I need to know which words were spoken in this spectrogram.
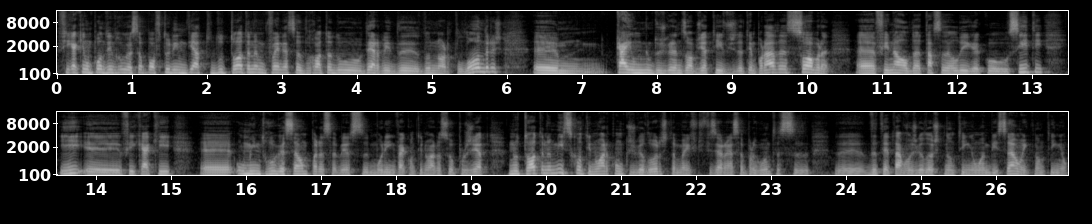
Fica aqui um ponto de interrogação para o futuro imediato do Tottenham, que vem dessa derrota do derby de, do norte de Londres. Um, ehm, cai um dos grandes objetivos da temporada, sobra a final da Taça da Liga com o City e uh, fica aqui uma interrogação para saber se Mourinho vai continuar o seu projeto no Tottenham e se continuar com que jogadores, também fizeram essa pergunta, se uh, detectavam jogadores que não tinham ambição e que não tinham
